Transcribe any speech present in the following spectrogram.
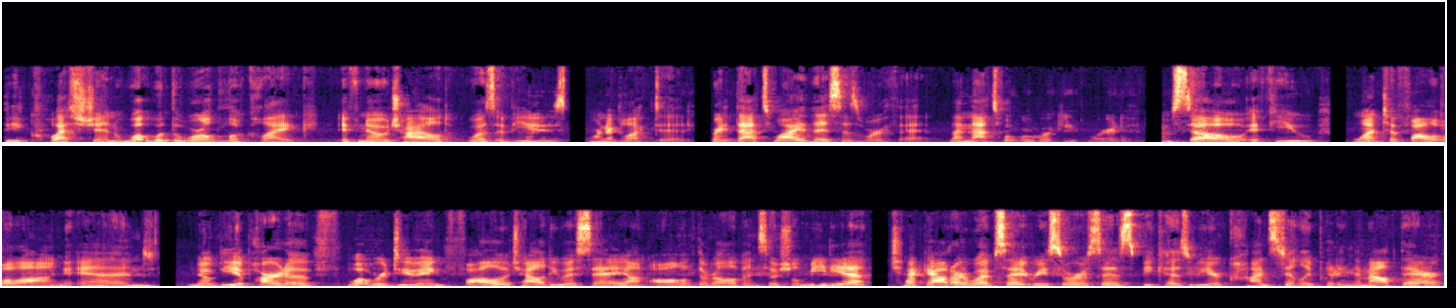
the question what would the world look like if no child was abused or neglected right? That's why this is worth it and that's what we're working toward. Um, so if you want to follow along and you know be a part of what we're doing follow child usa on all of the relevant social media. Check out our website resources because we are constantly putting them out there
